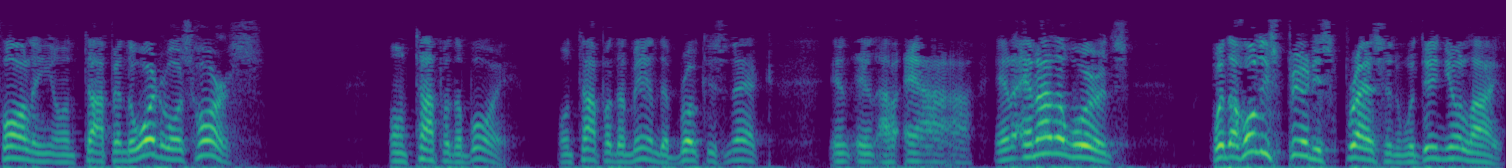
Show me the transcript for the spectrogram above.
falling on top. And the word was horse on top of the boy, on top of the man that broke his neck. In, in, uh, uh, in, in other words, when the Holy Spirit is present within your life,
